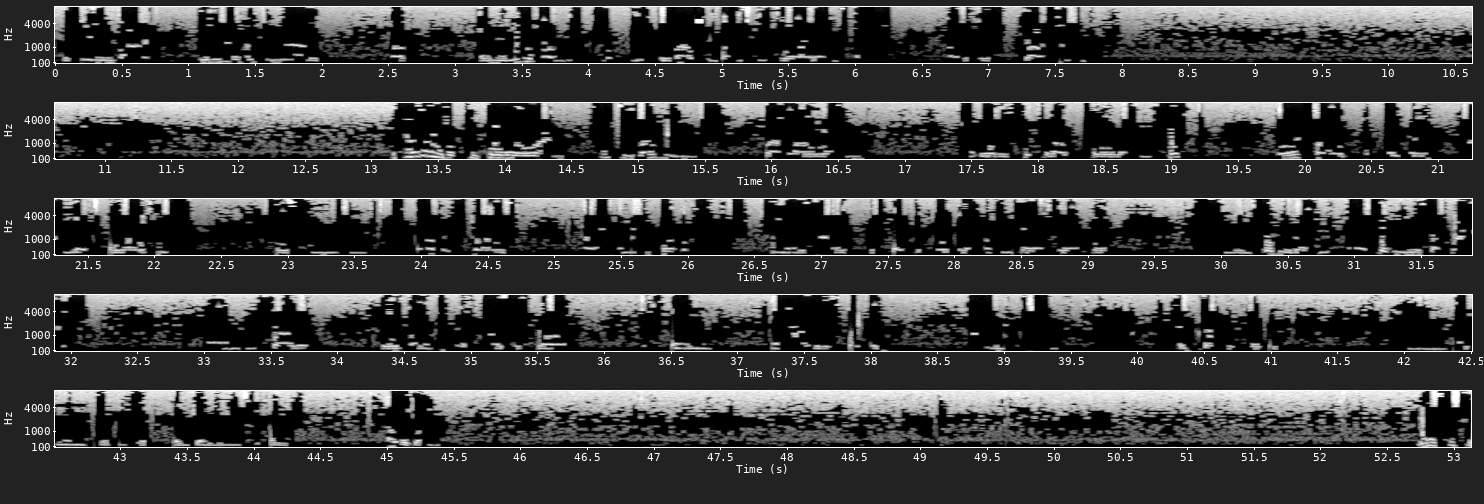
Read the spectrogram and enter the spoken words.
the middle, want to be aware of the the and follow the on the exploration systems and other skills or the the the paper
